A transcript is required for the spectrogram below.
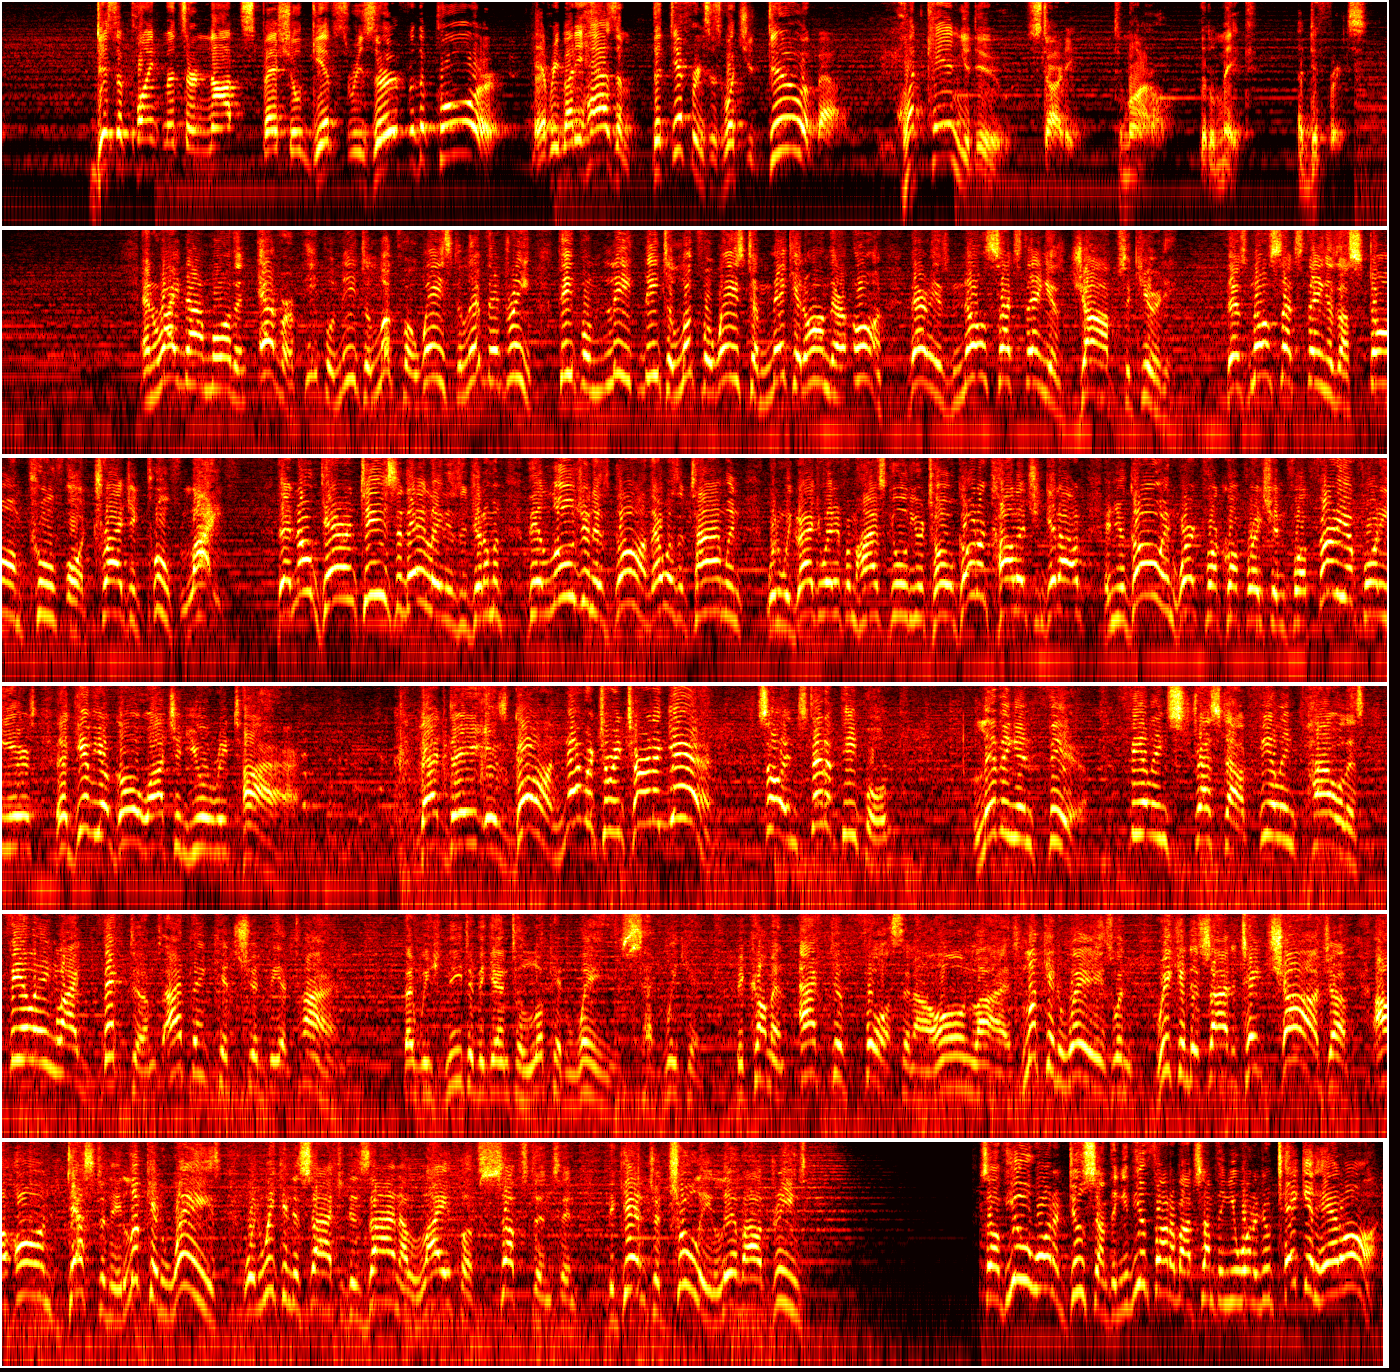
Disappointments are not special gifts reserved for the poor. Everybody has them. The difference is what you do about it. What can you do starting tomorrow that'll make a difference? And right now, more than ever, people need to look for ways to live their dream. People need, need to look for ways to make it on their own. There is no such thing as job security. There's no such thing as a storm proof or tragic proof life. There are no guarantees today, ladies and gentlemen. The illusion is gone. There was a time when, when we graduated from high school, you're told, go to college and get out, and you go and work for a corporation for 30 or 40 years. They'll give you a gold watch and you'll retire. That day is gone, never to return again. So instead of people living in fear, feeling stressed out, feeling powerless, feeling like victims, I think it should be a time that we need to begin to look at ways that we can become an active force in our own lives. Look at ways when we can decide to take charge of our own destiny. Look at ways when we can decide to design a life of substance and begin to truly live our dreams. So if you want to do something, if you thought about something you want to do, take it head on.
